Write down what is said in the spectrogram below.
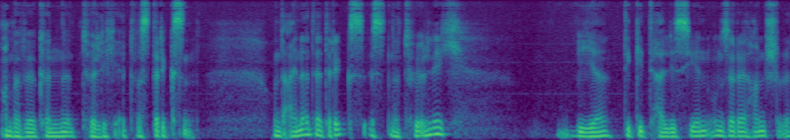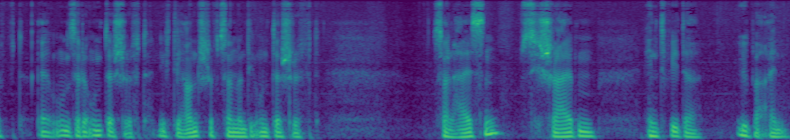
Aber wir können natürlich etwas tricksen. Und einer der Tricks ist natürlich, wir digitalisieren unsere Handschrift, äh, unsere Unterschrift. Nicht die Handschrift, sondern die Unterschrift. Soll heißen, Sie schreiben entweder über ein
